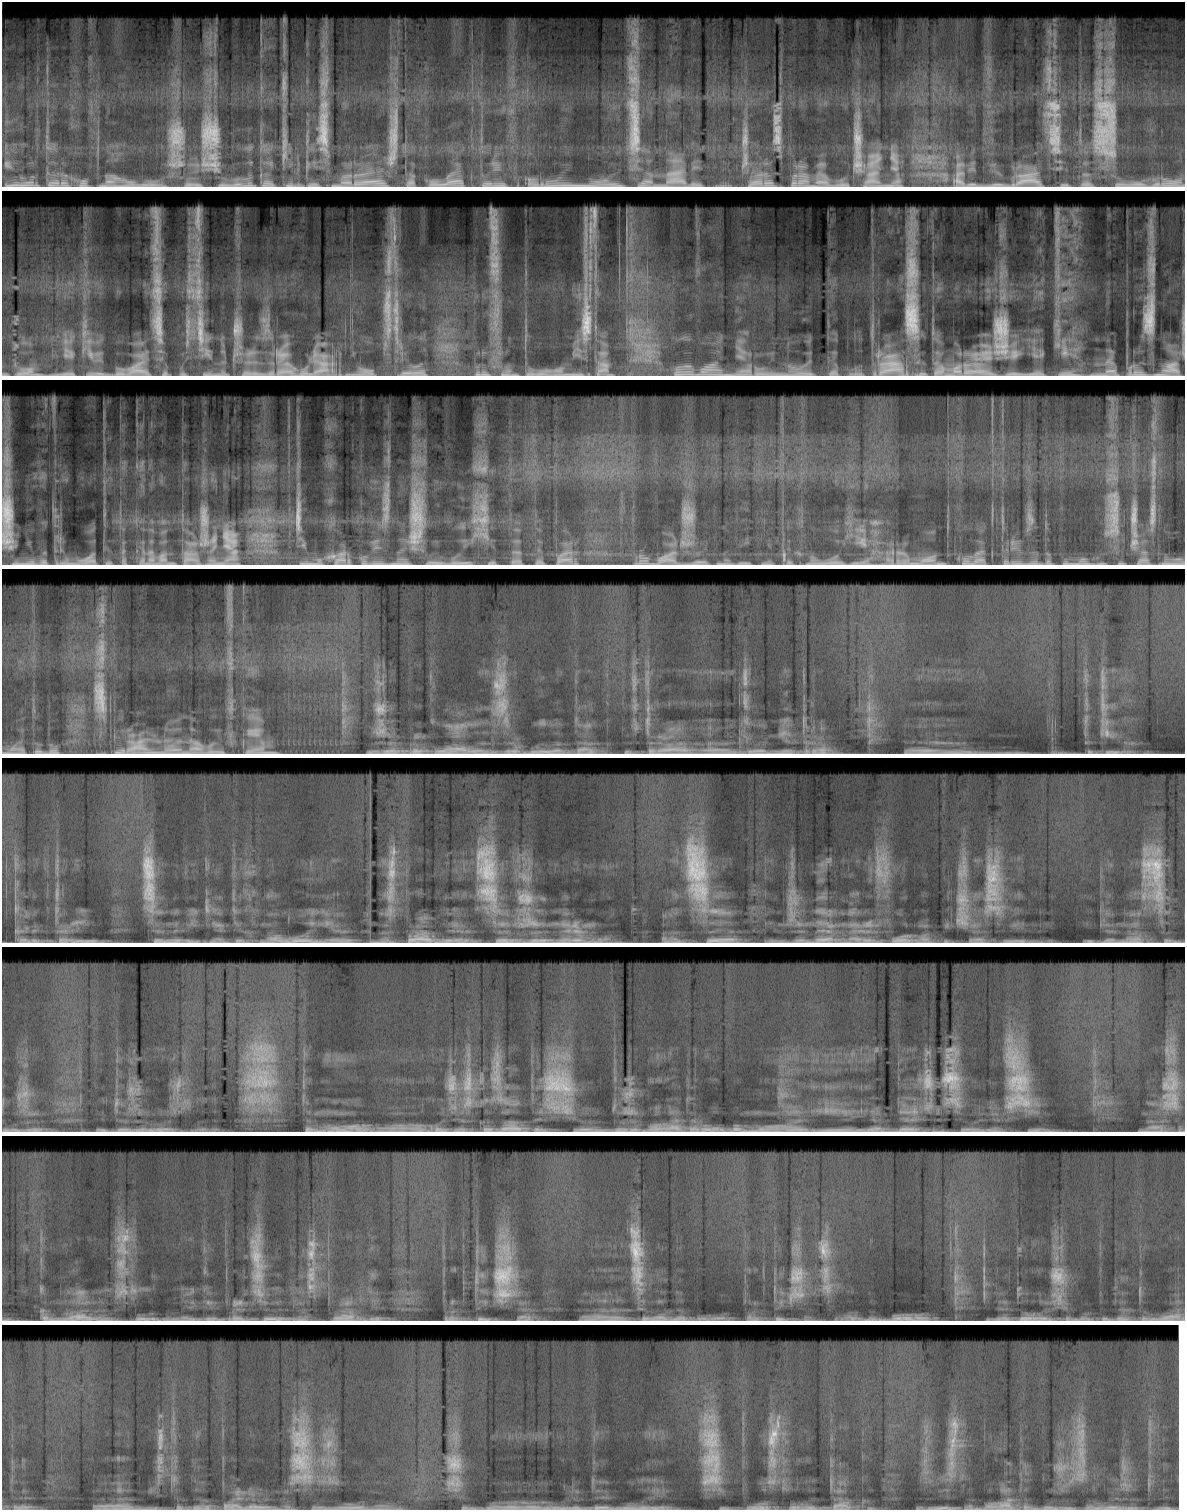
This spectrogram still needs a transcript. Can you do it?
Ігор Терехов наголошує, що велика кількість мереж та колекторів руйнуються навіть не через пряме влучання, а від вібрацій та суву ґрунту, які відбуваються постійно через регулярні обстріли прифронтового міста. Коливання руйнують теплотраси та мережі, які не призначені витримувати таке навантаження. Втім, у Харкові знайшли вихід та тепер впроваджують новітні технології. Ремонт колекторів за допомогою сучасного методу спіральної навивки. Вже проклали, зробили так півтора е, кілометра е, таких колекторів. Це новітня технологія. Насправді це вже не ремонт, а це інженерна реформа під час війни. І для нас це дуже дуже важливо. Тому е, хочу сказати, що дуже багато робимо, і я вдячний сьогодні всім нашим комунальним службам, які працюють насправді практично е, цілодобово, практично цілодобово для того, щоб підготувати е, місто до опалювального сезону, щоб е, у людей були всі послуги. Так, звісно, багато дуже залежить від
